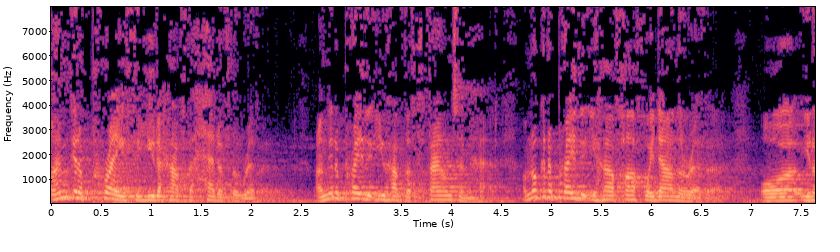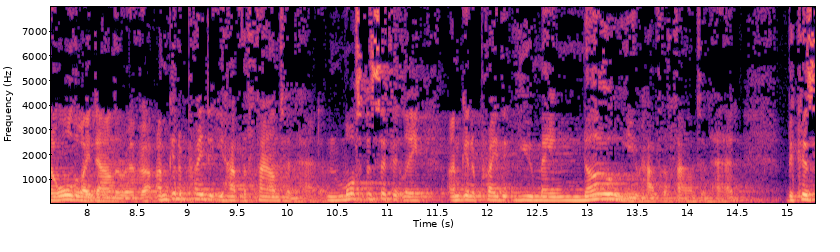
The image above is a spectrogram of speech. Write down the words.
I'm going to pray for you to have the head of the river. I'm going to pray that you have the fountainhead. I'm not going to pray that you have halfway down the river or, you know, all the way down the river. I'm going to pray that you have the fountainhead. And more specifically, I'm going to pray that you may know you have the fountainhead. Because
